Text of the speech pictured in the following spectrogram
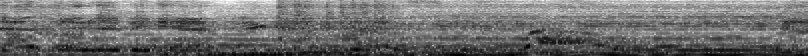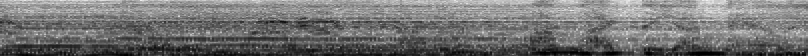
no, don't leave me here! Unlike the young male and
